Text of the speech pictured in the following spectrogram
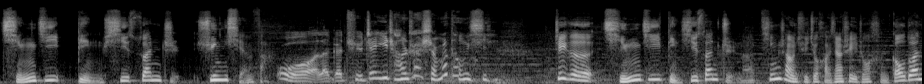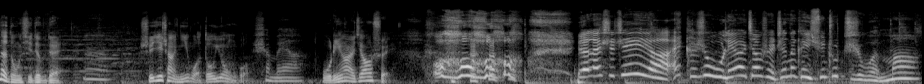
氰基丙烯酸酯熏咸法。我了个去，这一长串什么东西？这个氰基丙烯酸酯呢，听上去就好像是一种很高端的东西，对不对？嗯。实际上你我都用过什么呀？五零二胶水。哦，原来是这样。哎，可是五零二胶水真的可以熏出指纹吗？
